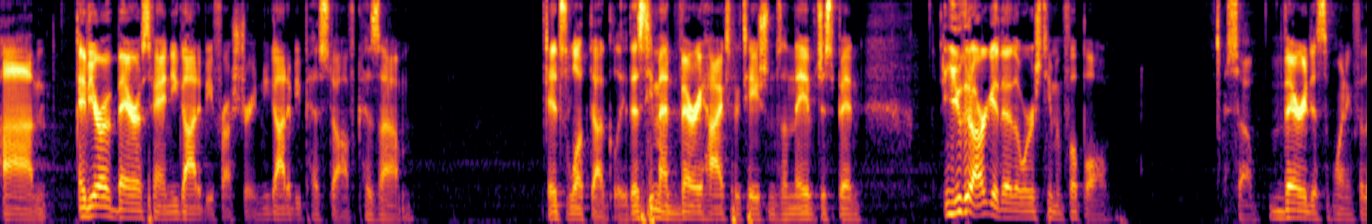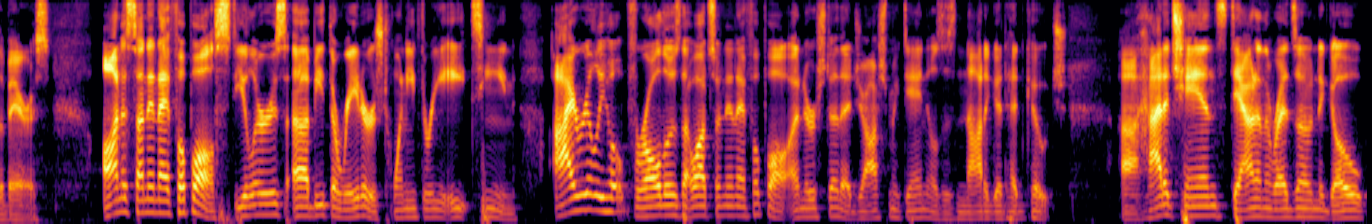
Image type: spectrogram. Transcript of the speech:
Um, if you're a Bears fan, you got to be frustrated. You got to be pissed off because um, it's looked ugly. This team had very high expectations, and they've just been. You could argue they're the worst team in football. So very disappointing for the Bears. On a Sunday Night Football, Steelers uh, beat the Raiders 23 18. I really hope for all those that watch Sunday Night Football understood that Josh McDaniels is not a good head coach. Uh, had a chance down in the red zone to go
